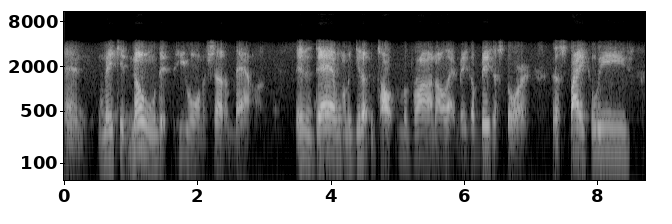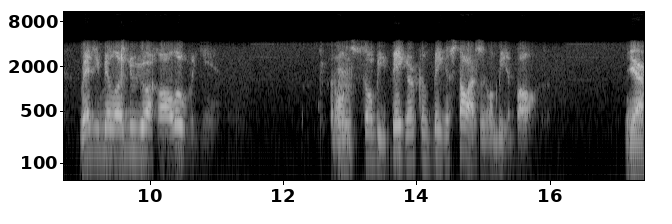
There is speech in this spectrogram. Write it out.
and make it known that he want to shut him down. Then his dad want to get up and talk to LeBron, all that, make a bigger story. The Spike Lee's, Reggie Miller in New York all over again. but only it's going to be bigger because bigger stars are going to be involved. Yeah.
